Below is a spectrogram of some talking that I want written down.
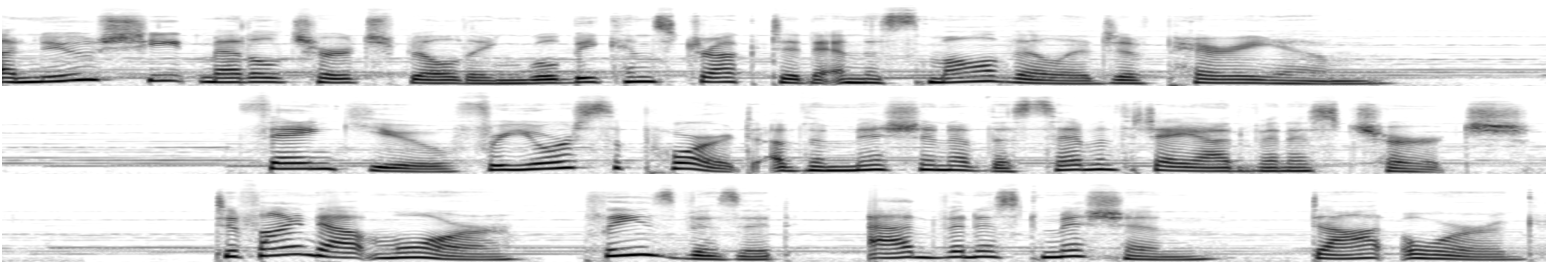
a new sheet metal church building will be constructed in the small village of Periyam. Thank you for your support of the mission of the Seventh day Adventist Church. To find out more, please visit AdventistMission.org.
